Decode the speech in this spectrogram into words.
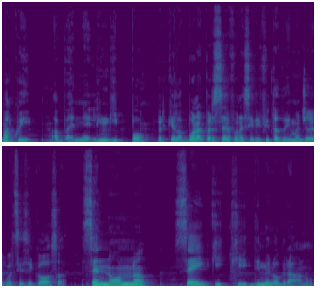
Ma qui avvenne l'inghippo, perché la buona Persefone si è rifiutata di mangiare qualsiasi cosa, se non sei chicchi di melograno,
